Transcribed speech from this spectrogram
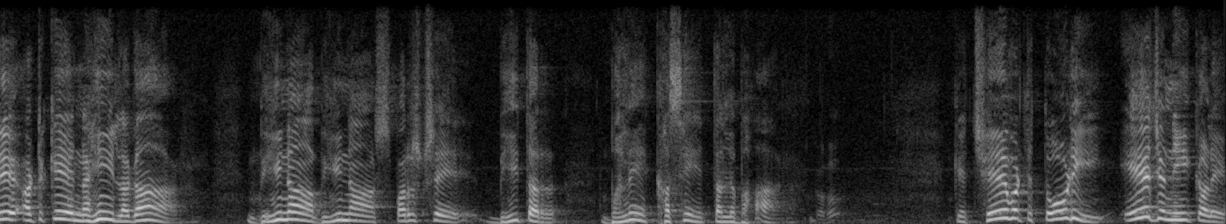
તે અટકે નહીં લગાર. ભીના ભીના સ્પર્શે ભીતર ભલે ખસે તલભાર. કે છેવટ તોડી એ જ નીકળે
